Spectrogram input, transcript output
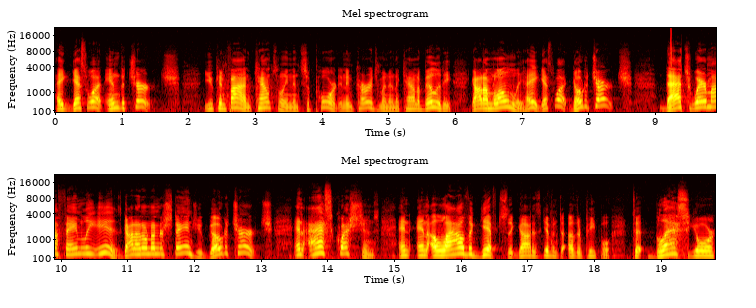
Hey, guess what? In the church, you can find counseling and support and encouragement and accountability. God, I'm lonely. Hey, guess what? Go to church. That's where my family is. God, I don't understand you. Go to church and ask questions and, and allow the gifts that God has given to other people to bless your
